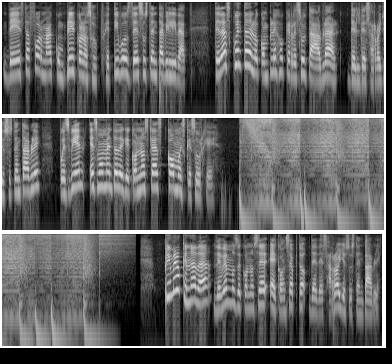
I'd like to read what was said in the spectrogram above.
de esta forma cumplir con los objetivos de sustentabilidad. ¿Te das cuenta de lo complejo que resulta hablar del desarrollo sustentable? Pues bien, es momento de que conozcas cómo es que surge. Primero que nada, debemos de conocer el concepto de desarrollo sustentable,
